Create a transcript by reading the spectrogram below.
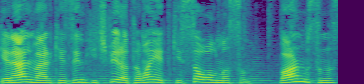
Genel merkezin hiçbir atama yetkisi olmasın. Var mısınız?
